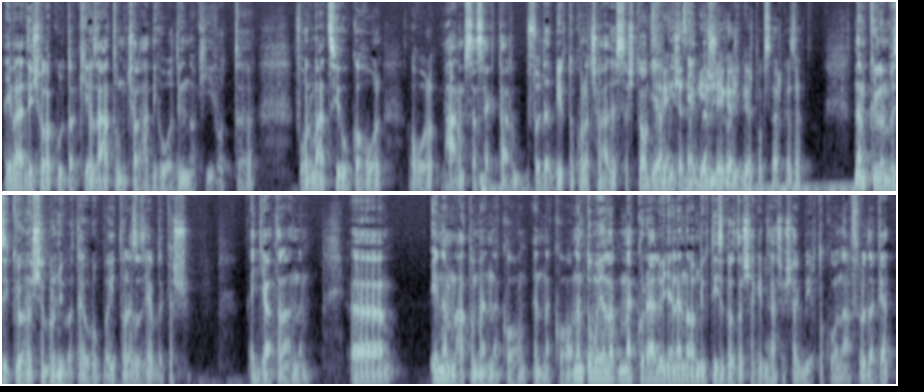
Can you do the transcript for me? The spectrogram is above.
Nyilván ez is alakultak ki az általunk családi holdingnak hívott formációk, ahol ahol 300 hektár földet birtokol a család összes tagja. Szerint ez egészséges birtokszerkezet? Nem különbözik különösebben a nyugat-európaitól, ez az érdekes. Egyáltalán nem. Én nem látom ennek a, ennek a nem tudom, hogy ennek mekkora előnye lenne, mondjuk tíz gazdasági társaság birtokolná a földeket,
